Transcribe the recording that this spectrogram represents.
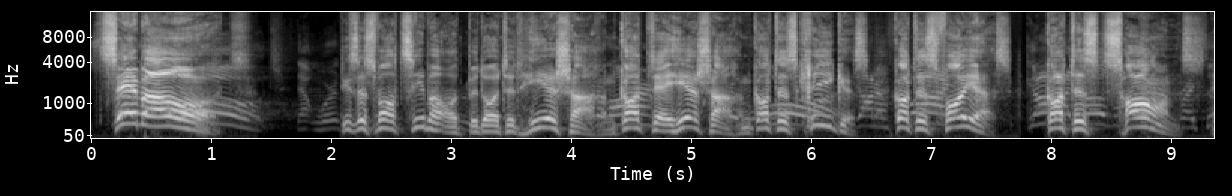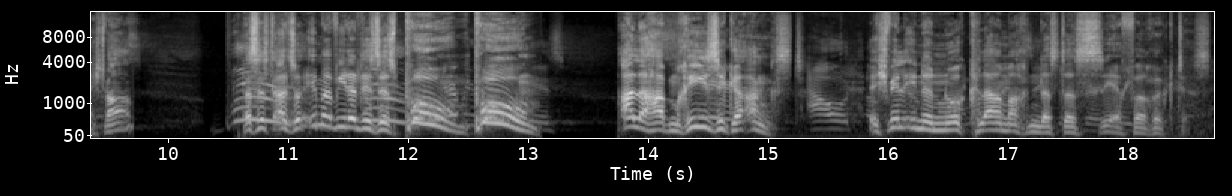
Zebaoth. Dieses Wort Zebaoth bedeutet Heerscharen, Gott der Heerscharen, Gott des Krieges, Gott des Feuers, Gott des Zorns, nicht wahr? Das ist also immer wieder dieses Boom, Boom. Alle haben riesige Angst. Ich will Ihnen nur klar machen, dass das sehr verrückt ist.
